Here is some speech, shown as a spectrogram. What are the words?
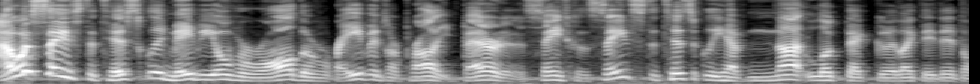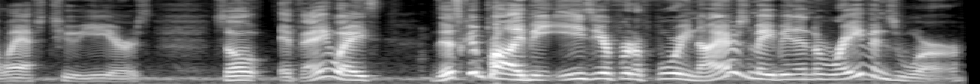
I would say statistically, maybe overall, the Ravens are probably better than the Saints because the Saints statistically have not looked that good like they did the last two years. So, if anyways, this could probably be easier for the 49ers maybe than the Ravens were.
